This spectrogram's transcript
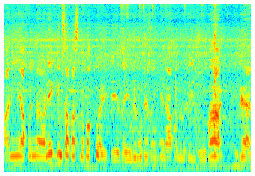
आणि आपण अनेक दिवसापासून बघतोय की आता एवढी मोठ्या संख्येनं आपण लोक इथे उभा आहात, उभे आहेत.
